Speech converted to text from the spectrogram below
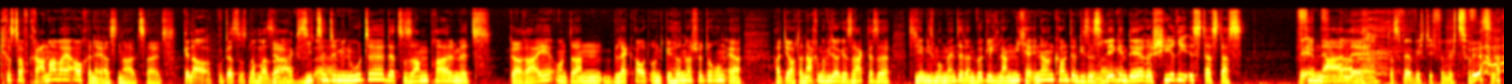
Christoph Kramer war ja auch in der ersten Halbzeit. genau, gut, dass du es nochmal Ja, sagst. 17. Äh, Minute, der Zusammenprall mit Metzgerei und dann Blackout und Gehirnerschütterung. Er hat ja auch danach immer wieder gesagt, dass er sich an diese Momente dann wirklich lang nicht erinnern konnte. Und dieses Genau. legendäre Schiri ist das das Finale. Das wäre wichtig für mich zu wissen.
